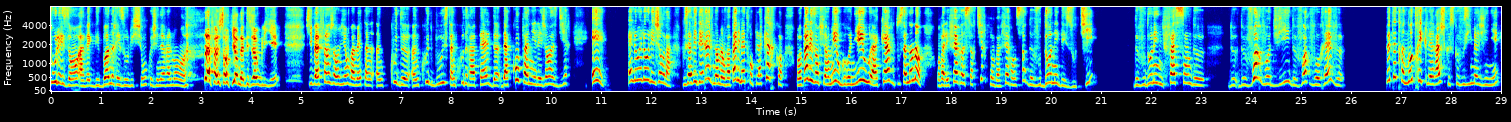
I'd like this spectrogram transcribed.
tous les ans avec des bonnes résolutions que généralement, la fin janvier, on a déjà oublié. Je dis, bah, fin janvier, on va mettre un, coup de, un coup de boost, un coup de rappel, d'accompagner les gens à se dire, hé, Hello, hello les gens là, vous avez des rêves? Non, mais on va pas les mettre au placard, quoi. On va pas les enfermer au grenier ou à la cave, tout ça. Non, non, on va les faire ressortir, puis on va faire en sorte de vous donner des outils, de vous donner une façon de, de, de voir votre vie, de voir vos rêves, peut-être un autre éclairage que ce que vous imaginiez,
